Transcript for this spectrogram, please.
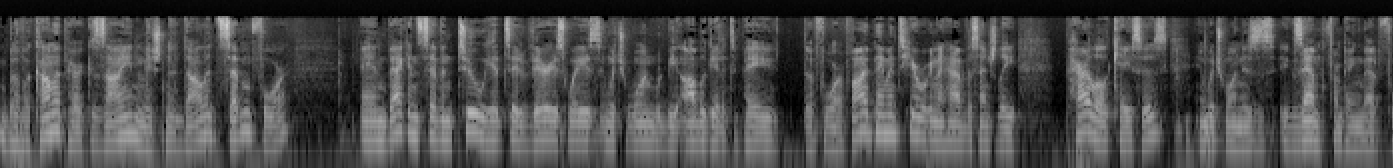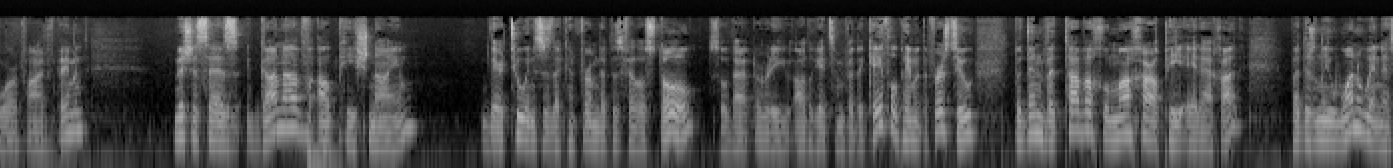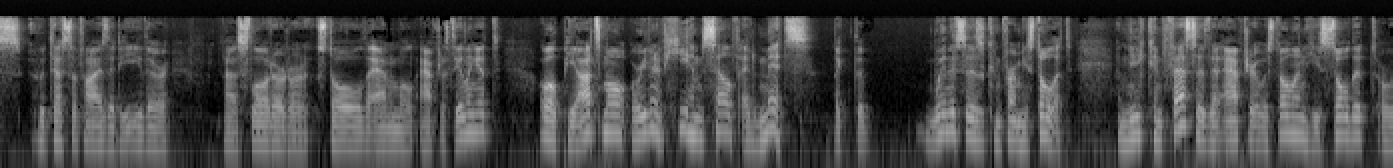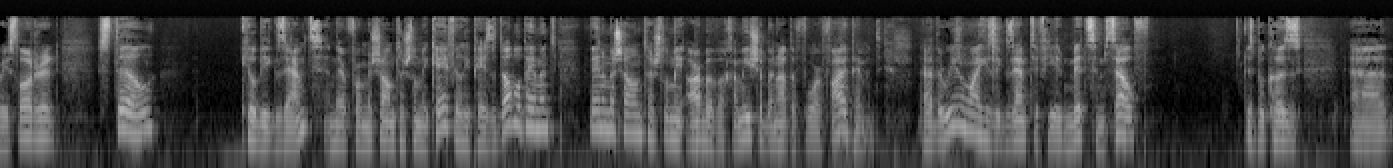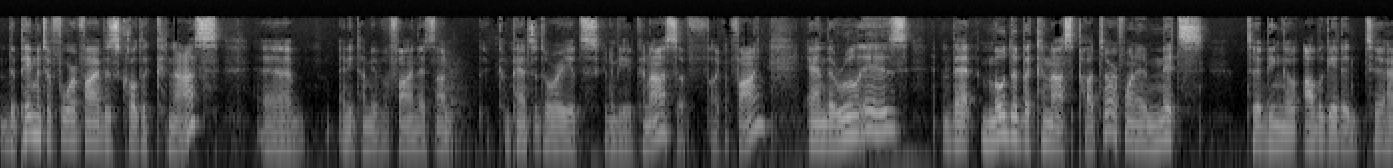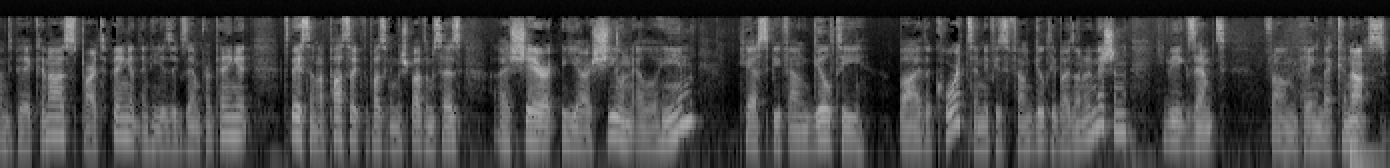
Bava Kamma Perak Zayin Mishnah Dalid 7.4 and back in 7.2 we had said various ways in which one would be obligated to pay the 4 or 5 payment. Here we're going to have essentially parallel cases in which one is exempt from paying that 4 or 5 payment. Mishnah says Ganav al Pishnayim there are two instances that confirm that this fellow stole, so that already obligates him for the kafel payment, the first two. But then v'tavach umachar al pi. But there's only one witness who testifies that he either uh, slaughtered or stole the animal after stealing it, or piatzmo, or even if he himself admits, like the witnesses confirm he stole it, and he confesses that after it was stolen, he sold it or he slaughtered it, still he'll be exempt, and therefore Mishalom Tashlumi Kefil, he pays a double payment, Vena Mishalom Tashlumi Arba V'chamisha, but not the four or five payment. Uh, the reason why he's exempt if he admits himself is because uh, the payment of four or five is called a knas. Uh, anytime you have a fine that's not compensatory, it's going to be a knas, like a fine. And the rule is that moda knas patar, if one admits to being obligated to having to pay a kanas prior to paying it, then he is exempt from paying it. It's based on a pasuk. The pasuk in Mishpatim says, "Asher yarshiun Elohim." He has to be found guilty by the court, and if he's found guilty by his own admission, he'd be exempt from paying that kanas.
